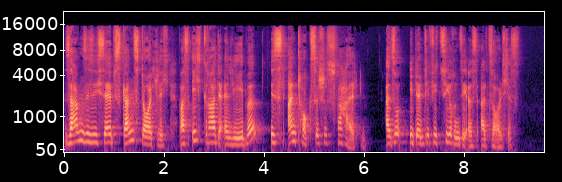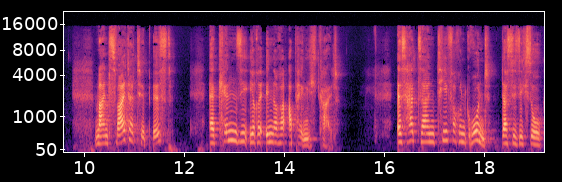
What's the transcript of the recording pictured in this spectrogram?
Sagen Sie sich selbst ganz deutlich, was ich gerade erlebe, ist ein toxisches Verhalten. Also identifizieren Sie es als solches. Mein zweiter Tipp ist, erkennen Sie Ihre innere Abhängigkeit. Es hat seinen tieferen Grund, dass Sie sich so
